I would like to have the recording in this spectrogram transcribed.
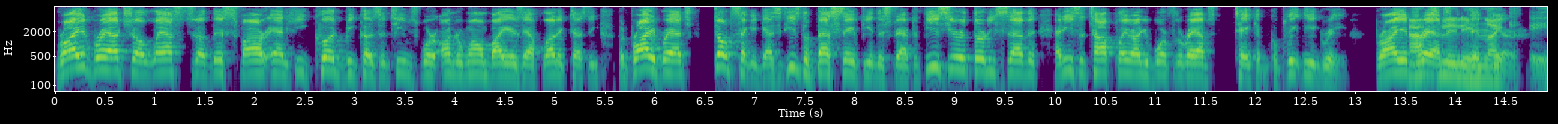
Brian Branch uh, lasts uh, this far, and he could because the teams were underwhelmed by his athletic testing. But Brian Branch, don't second guess it. He's the best safety in this draft. If he's here at 37 and he's the top player on your board for the Rams, take him. Completely agree. Brian Absolutely, and like here.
